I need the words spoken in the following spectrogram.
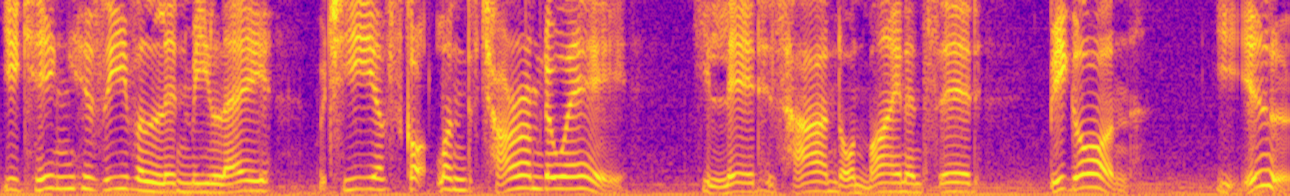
Ye king his evil in me lay, Which he of Scotland charmed away. He laid his hand on mine and said, Begone! ye ill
